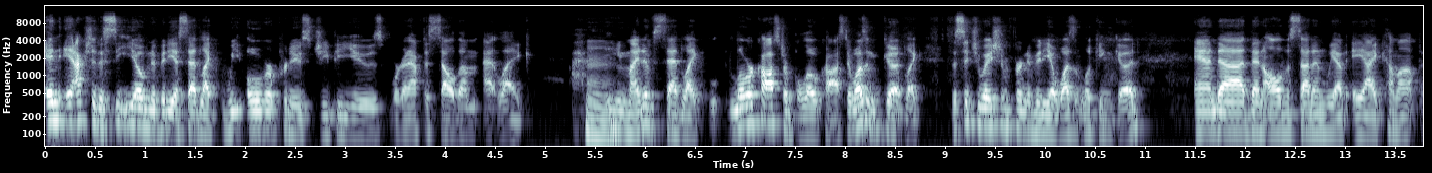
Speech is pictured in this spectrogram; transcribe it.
and actually the CEO of NVIDIA said, like, we overproduce GPUs. We're gonna have to sell them at like hmm. he might have said like lower cost or below cost. It wasn't good. Like the situation for NVIDIA wasn't looking good. And uh, then all of a sudden we have AI come up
